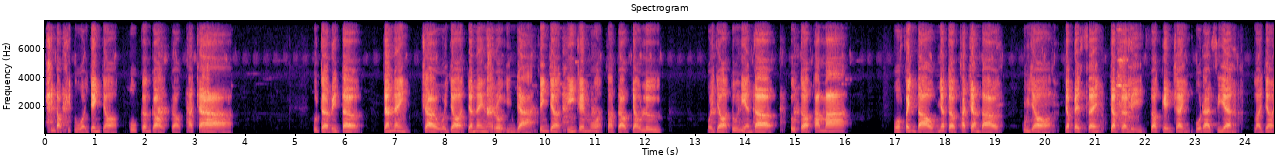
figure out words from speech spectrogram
xin đọc sĩ tùa dành cho cú cơn cầu rào thật cha. Cú trở rí tờ cho nên trời của giờ cho nên rồi hiện giả dành cho tiếng trên mua, sọt rào cháu lư. Của giờ tú niệm tờ tu trở pha ma của phệnh tàu nhất trọ thắt chân tàu, cú do cho bê sinh cho trở lý, do kiến tranh Brazilian là do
